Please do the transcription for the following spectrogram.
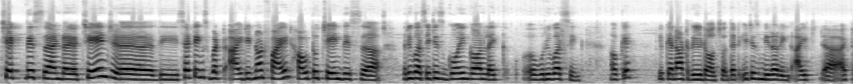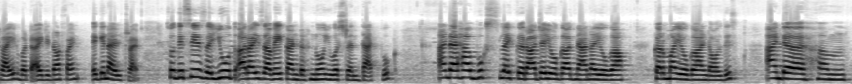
check this and uh, change uh, the settings but i did not find how to change this uh, reverse. It is going on like uh, reversing. Okay? You cannot read also. That it is mirroring. I i tried but i did not find. Again i will try so this is youth arise awake and know your strength that book. And i have books like raja yoga gnana yoga karma yoga and all this. And uh, um,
